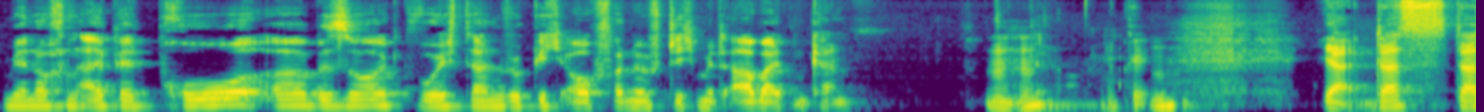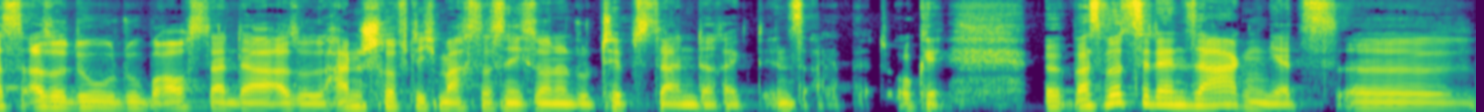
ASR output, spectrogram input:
mir noch ein iPad Pro äh, besorgt, wo ich dann wirklich auch vernünftig mitarbeiten kann. Mhm. Genau. Okay. Mhm. Ja, das, das, also du, du brauchst dann da, also handschriftlich machst du das nicht, sondern du tippst dann direkt ins iPad. Okay. Äh, was würdest du denn sagen jetzt? Äh,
